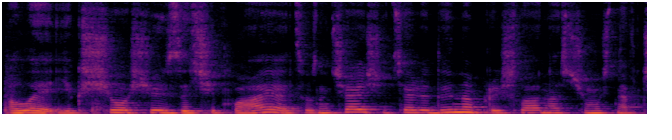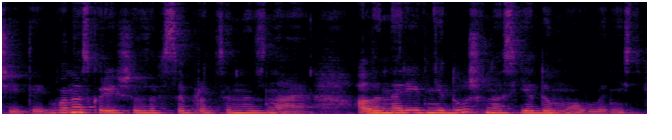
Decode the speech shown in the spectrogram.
але якщо щось зачіпає, це означає, що ця людина прийшла нас чомусь навчити. Вона, скоріше за все, про це не знає. Але на рівні душ в нас є домовленість.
